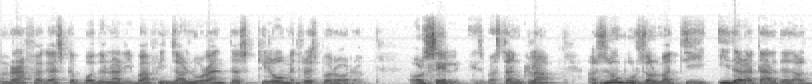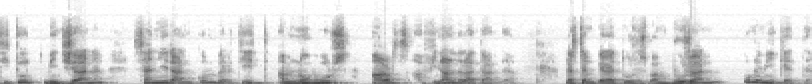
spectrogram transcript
amb ràfegues que poden arribar fins als 90 km per hora. El cel és bastant clar, els núvols del matí i de la tarda d'altitud mitjana s'aniran convertit en núvols alts al final de la tarda. Les temperatures van pujant una miqueta,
